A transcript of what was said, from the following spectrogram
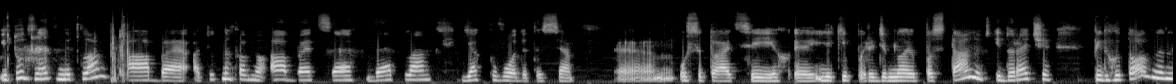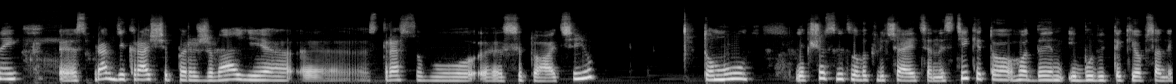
І тут, знаєте, не план А, Б, а тут, напевно, А, Б, С, Д план, як поводитися е, у ситуаціях, е, які переді мною постануть. І, до речі, підготовлений е, справді краще переживає е, стресову е, ситуацію. Тому, якщо світло виключається на стільки-то годин і будуть такі обставини,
